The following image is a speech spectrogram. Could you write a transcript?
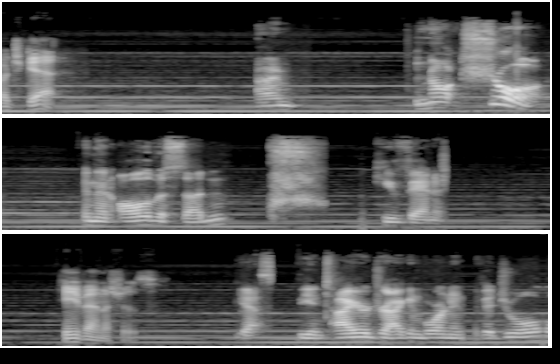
What'd you get? I'm not sure. And then all of a sudden, he vanished. He vanishes. Yes, the entire Dragonborn individual.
